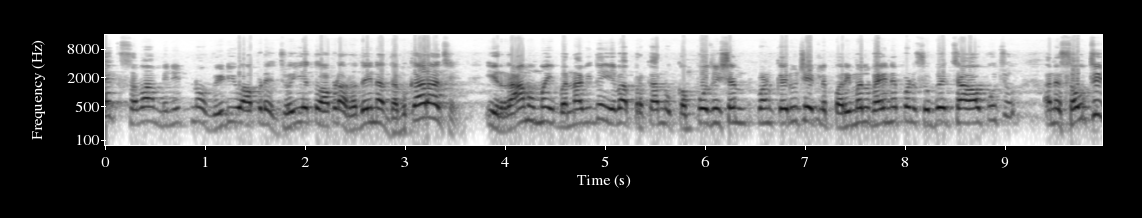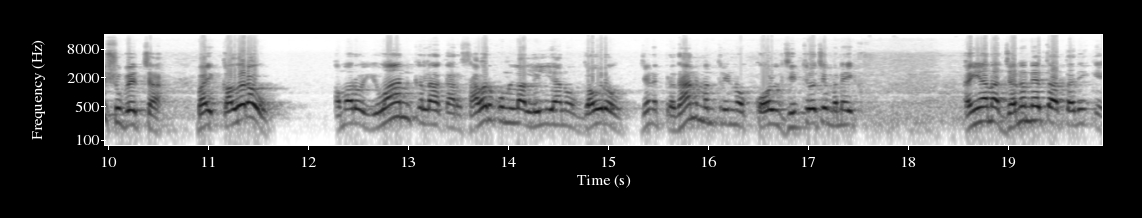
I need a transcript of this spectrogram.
એક સવા મિનિટનો વીડિયો આપણે જોઈએ તો આપણા હૃદયના ધબકારા છે. એ રામમય બનાવી દે એવા પ્રકારનું કમ્પોઝિશન પણ કર્યું છે, એટલે પરિમલભાઈને પણ શુભેચ્છા આપું છું અને સૌથી શુભેચ્છા, ભાઈ કલરવ અમારો યુવાન કલાકાર સાવરકુંડલા લીલિયાનો ગૌરવ જેણે પ્રધાનમંત્રીનો કોલ જીત્યો છે, મને એક અહીંયાના જનનેતા તરીકે,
